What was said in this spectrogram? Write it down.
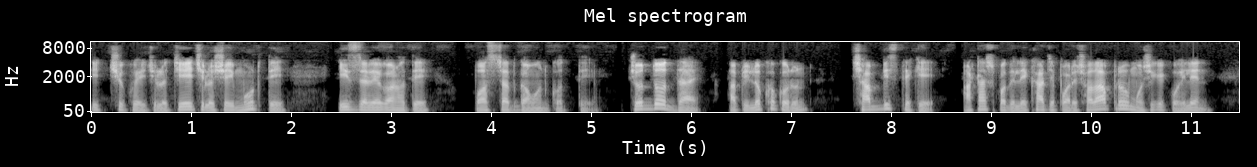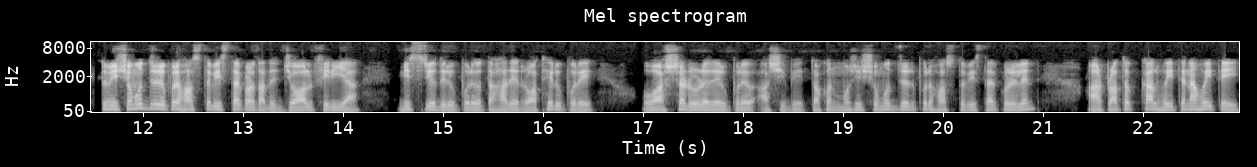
ইচ্ছুক হয়েছিল, চেয়েছিল সেই মুহূর্তে ইসরায়েলগণ হতে পশ্চাৎ গমন করতে। চোদ্দ অধ্যায়, আপনি লক্ষ্য করুন ২৬ থেকে আঠাশ পদে লেখা আছে, পরে সদাপ্রভু মসিকে কহিলেন, তুমি সমুদ্রের উপরে হস্ত বিস্তার করো, তাদের জল ফিরিয়া মিশ্রীয়দের উপরে ও তাহাদের রথের উপরে ও অশ্বারূঢ়দের উপরেও আসিবে। তখন মসি সমুদ্রের উপরে হস্ত বিস্তার করিলেন, আর প্রাতঃকাল হইতে না হইতেই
